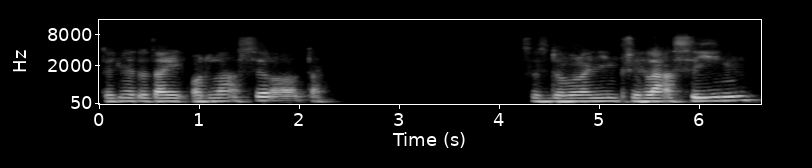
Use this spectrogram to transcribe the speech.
teď mě to tady odhlásilo, tak se s dovolením přihlásím.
